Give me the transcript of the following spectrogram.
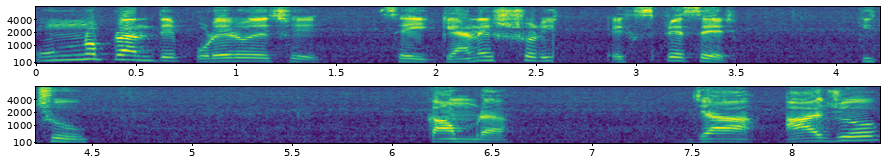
অন্য প্রান্তে পড়ে রয়েছে সেই জ্ঞানেশ্বরী এক্সপ্রেসের কিছু কামরা যা আজও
